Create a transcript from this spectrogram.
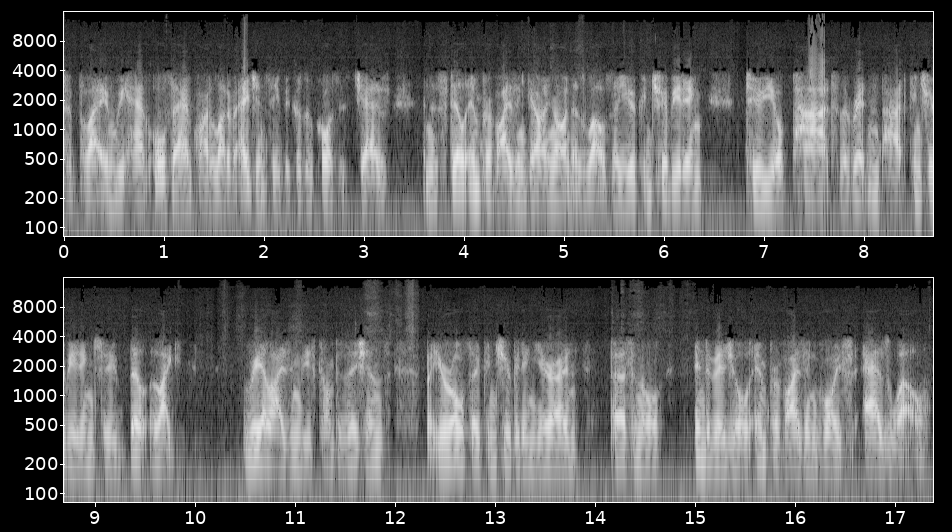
to play, and we have also have quite a lot of agency because, of course, it's jazz and there's still improvising going on as well. So you're contributing to your part, the written part, contributing to build like realizing these compositions, but you're also contributing your own personal, individual improvising voice as well.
